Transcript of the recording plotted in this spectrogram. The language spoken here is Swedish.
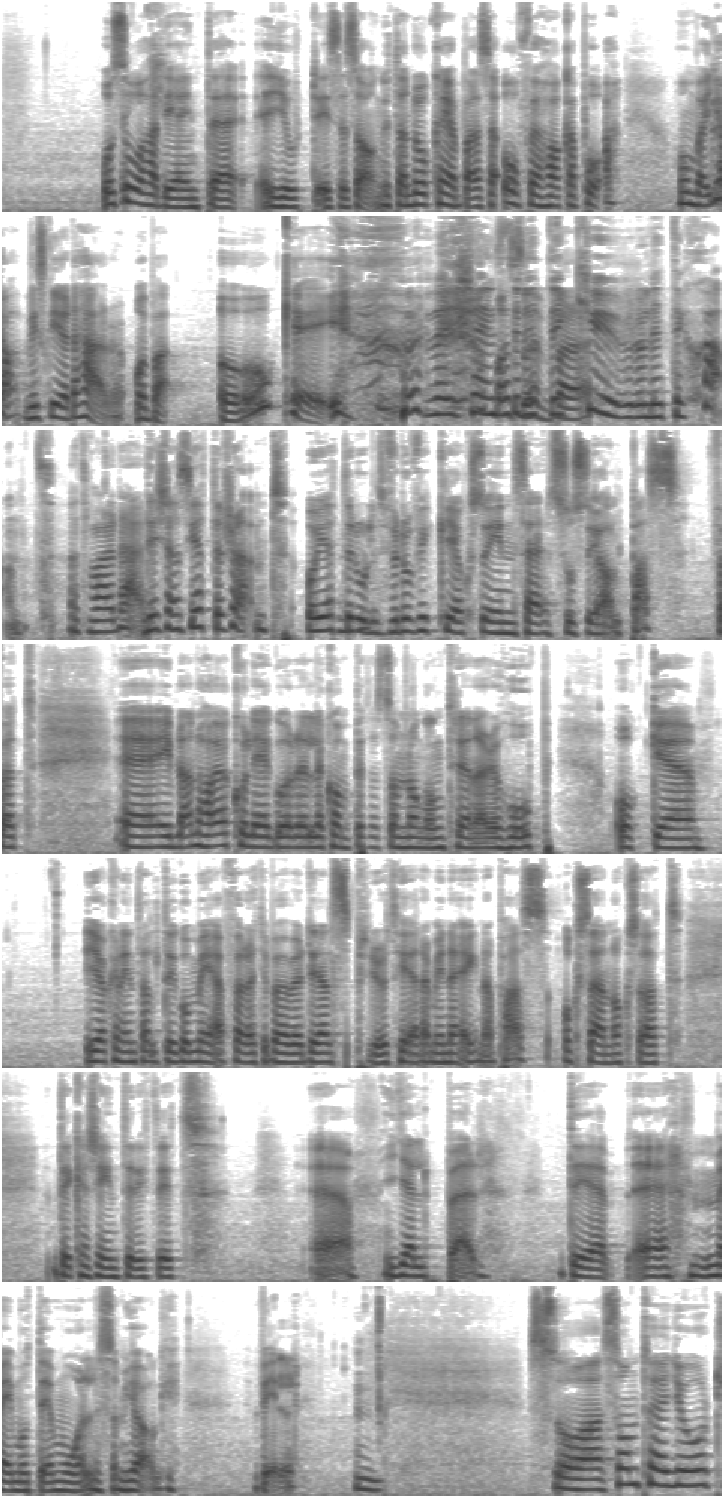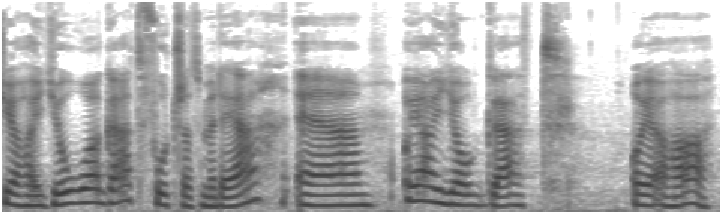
Och så hade jag inte gjort i säsong utan då kan jag bara säga, åh får jag haka på? Hon bara, ja vi ska göra det här. Och jag bara, okej. Men känns det lite bara- kul och lite skönt att vara där? Det känns jätteskönt och jätteroligt för då fick jag också in så här socialpass. För att eh, ibland har jag kollegor eller kompisar som någon gång tränar ihop och eh, jag kan inte alltid gå med för att jag behöver dels prioritera mina egna pass och sen också att det kanske inte riktigt eh, hjälper det, eh, mig mot det mål som jag vill. Så sånt har jag gjort. Jag har yogat, fortsatt med det. Eh, och jag har joggat och jag har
